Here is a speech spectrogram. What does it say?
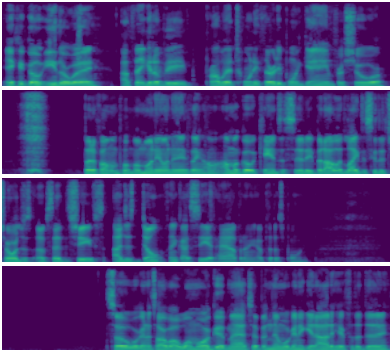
It could go either way. I think it'll be probably a 20, 30 point game for sure. But if I'm gonna put my money on anything, I'm, I'm, gonna go with Kansas City. But I would like to see the Chargers upset the Chiefs. I just don't think I see it happening up to this point. So we're gonna talk about one more good matchup, and then we're gonna get out of here for the day.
